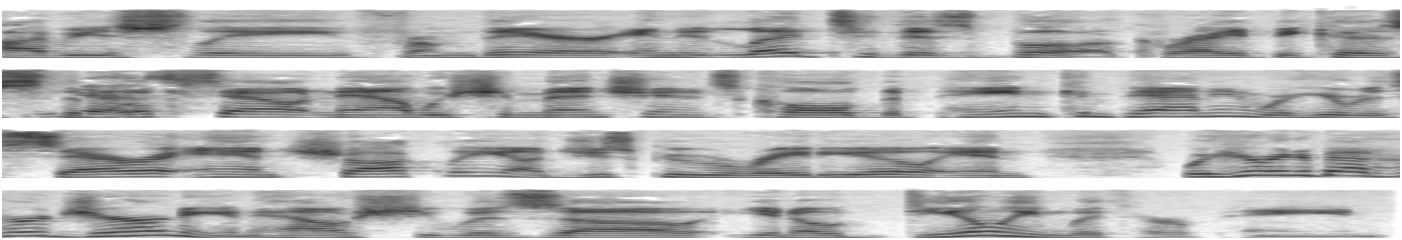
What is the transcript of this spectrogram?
obviously, from there, and it led to this book, right? Because the yes. book's out now. We should mention it's called The Pain Companion. We're here with Sarah Anne Shockley on Juice Guru Radio, and we're hearing about her journey and how she was, uh, you know, dealing with her pain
